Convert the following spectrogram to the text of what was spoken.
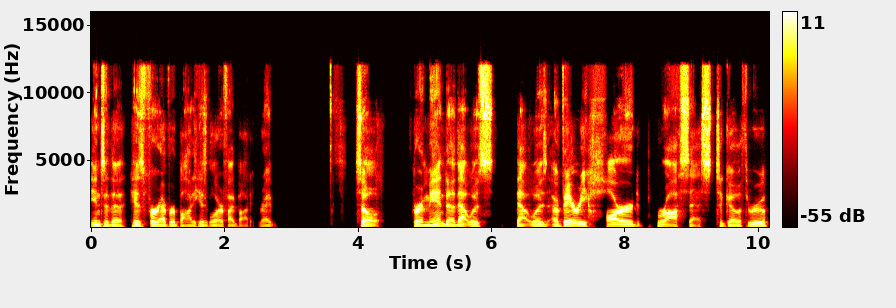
into the his forever body, his glorified body, right? So for Amanda, that was that was a very hard process to go through.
